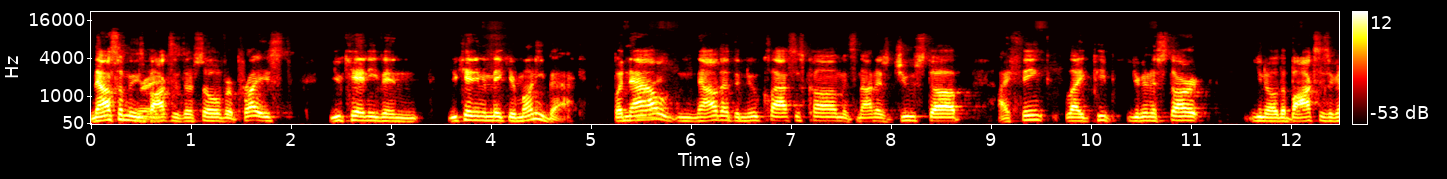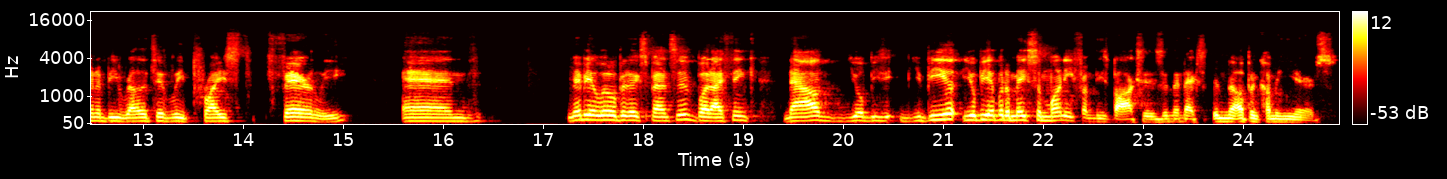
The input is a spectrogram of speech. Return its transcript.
now some of these Right. boxes are so overpriced you can't even you can't even make your money back but now now that the new classes come it's not as juiced up i think like people you're going to start you know the boxes are going to be relatively priced fairly and maybe a little bit expensive but i think now you'll be you be you'll be able to make some money from these boxes in the next in the up and coming years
